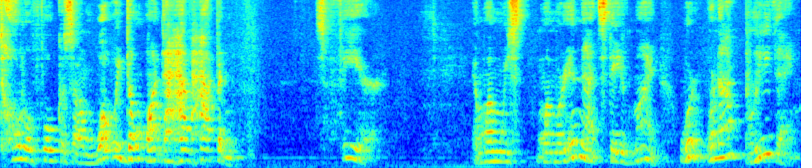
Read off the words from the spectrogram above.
total focus on what we don't want to have happen. It's fear. And when, we, when we're in that state of mind, we're, we're not breathing.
